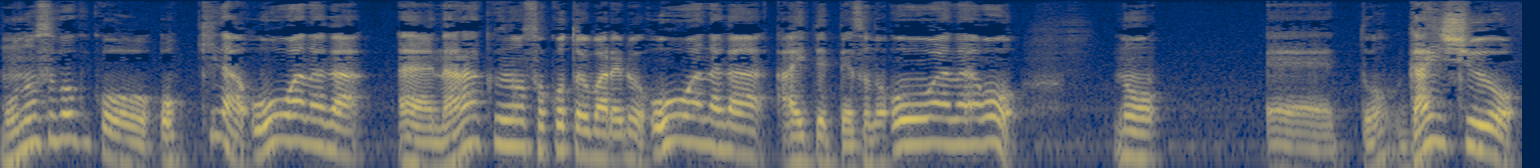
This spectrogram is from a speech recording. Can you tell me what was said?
ものすごくこう、大きな大穴が、えー、奈落の底と呼ばれる大穴が開いてて、その大穴を、の、えー、っと、外周を、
